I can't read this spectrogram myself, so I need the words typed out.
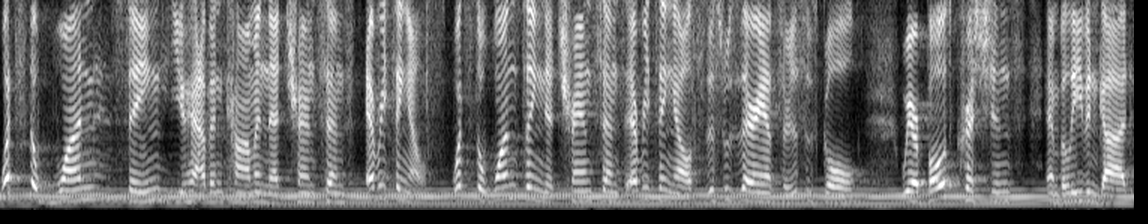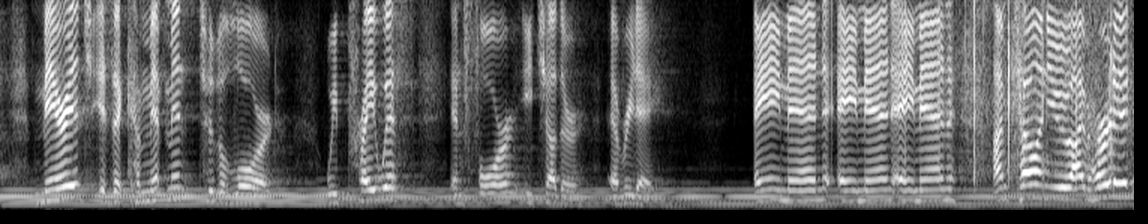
What's the one thing you have in common that transcends everything else? What's the one thing that transcends everything else? This was their answer. This is gold. We are both Christians and believe in God. Marriage is a commitment to the Lord. We pray with and for each other every day. Amen, amen, amen. I'm telling you, I've heard it.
